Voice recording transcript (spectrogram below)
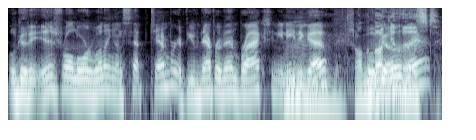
we'll go to Israel, Lord willing, in September. If you've never been Braxton, you need mm, to go. Hmm, it's on the we'll bucket list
